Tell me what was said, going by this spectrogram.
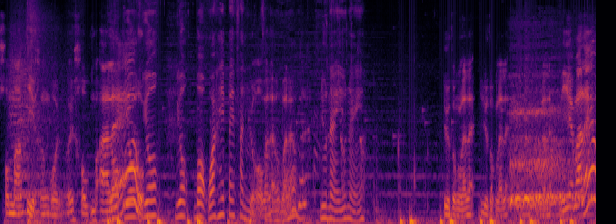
เขามาผีข้างบนเอ้ยเขามาโยแล้กโยวกโยกโยกบอกว่าให้ไปฝั่งโยกออกมาแล้วออกมาแล้วออกมาแล้ว อยู่ไหนอยู่ไหน อยู่ตรงนั้นแหละ อยู่ตรงนั้นแหละอยู่ตรงนั้นแหละนี่ไงมาแล้ว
